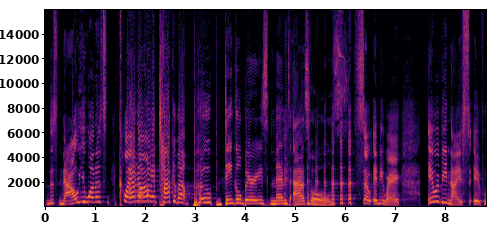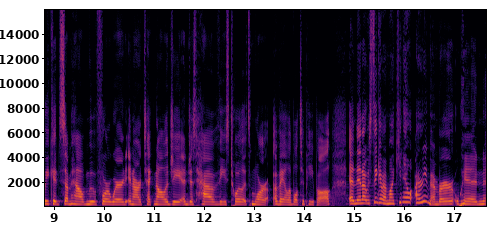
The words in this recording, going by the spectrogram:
this now? You want to clam I don't want to talk about poop, dingleberries, men's assholes. so anyway it would be nice if we could somehow move forward in our technology and just have these toilets more available to people and then i was thinking i'm like you know i remember when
